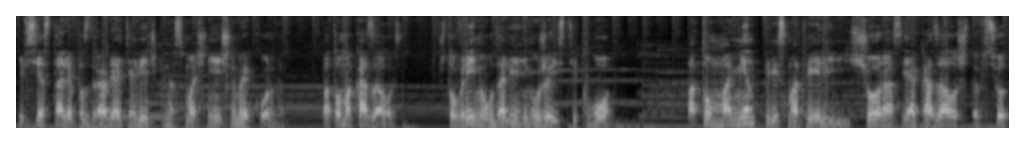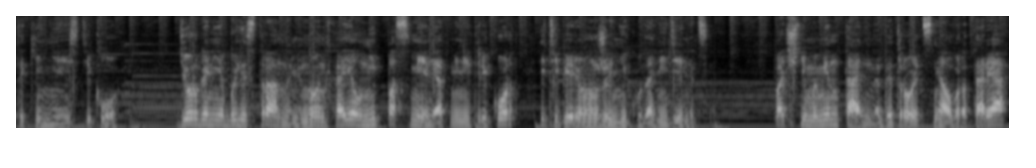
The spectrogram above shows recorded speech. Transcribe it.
и все стали поздравлять Овечкина с мощнейшим рекордом. Потом оказалось, что время удаления уже истекло. Потом момент пересмотрели еще раз, и оказалось, что все-таки не истекло. Дергания были странными, но НХЛ не посмели отменить рекорд, и теперь он уже никуда не денется. Почти моментально Детройт снял вратаря,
